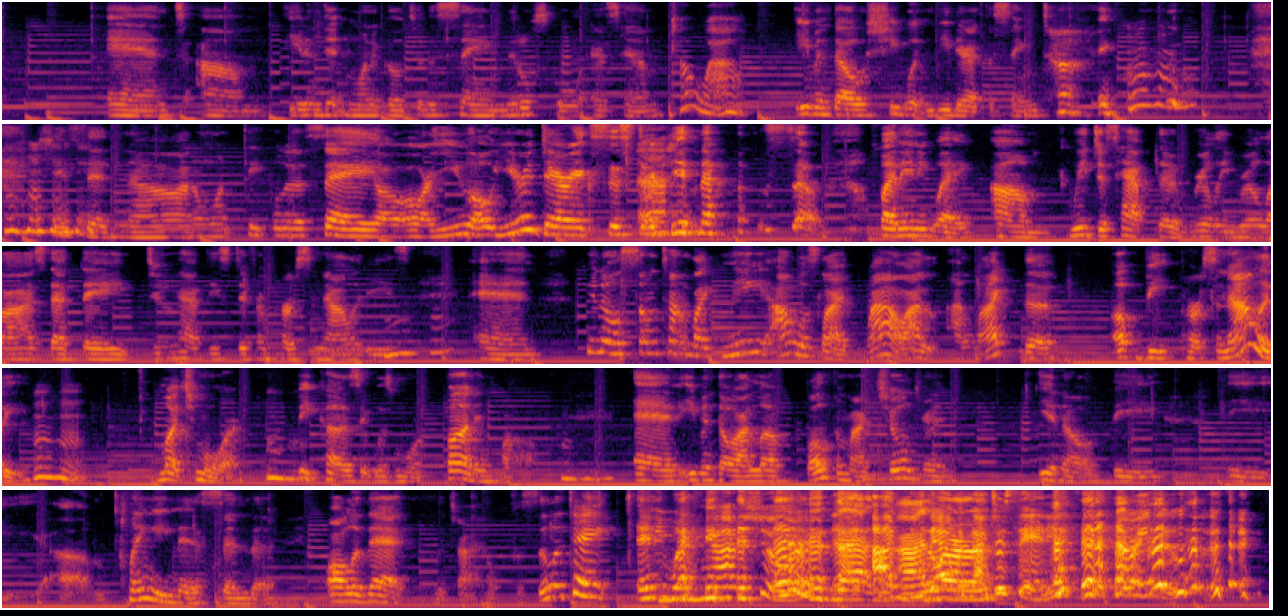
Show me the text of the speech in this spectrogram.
and um, even didn't want to go to the same middle school as him, Oh wow. even though she wouldn't be there at the same time. She said, "No, I don't want people to say, oh, are you? Oh, you're Derek's sister, you know." So, but anyway, um, we just have to really realize that they do have these different personalities, Mhm. and you know, sometimes like me, I was like, "Wow, I I like the upbeat personality Mhm. much more Mhm. because it was more fun involved." Mhm. and even though I love both of my children, you know the the um, clinginess and the all of that, which I help facilitate anyway. I'm sure. that I, I, that learned. without you saying it.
